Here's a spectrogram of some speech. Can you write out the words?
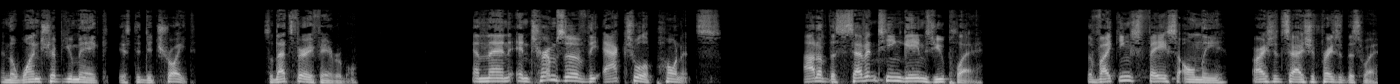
and the one trip you make is to Detroit. So that's very favorable. And then in terms of the actual opponents, out of the 17 games you play, the Vikings face only, or I should say, I should phrase it this way.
